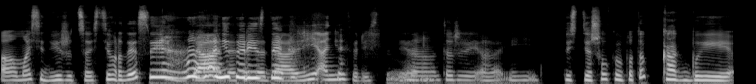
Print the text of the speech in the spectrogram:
массе движутся стюардессы, а не туристы. Они, туристы, Да, тоже. А, и, то есть шелковый платок, как бы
